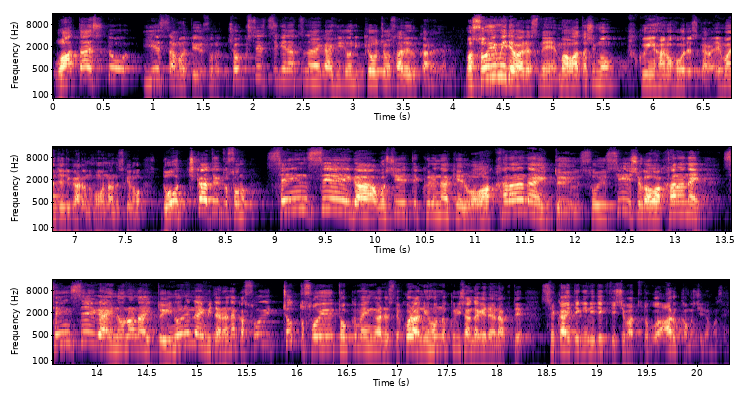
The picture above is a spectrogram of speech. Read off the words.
私とイエス様というその直接的なつながりが非常に強調されるからである。まあそういう意味ではですね、まあ私も福音派の方ですから、エヴァンジェリカルの方なんですけども、どっちかというとその先生が教えてくれなければわからないという、そういう聖書がわからない、先生が祈らないと祈れないみたいな、なんかそういう、ちょっとそういう側面がですね、これは日本のクリスチャンだけではなくて、世界的にできてしまったところがあるかもしれません。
